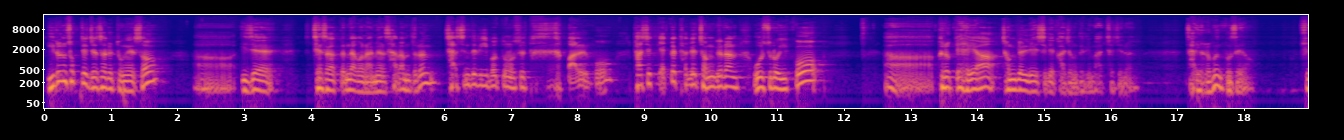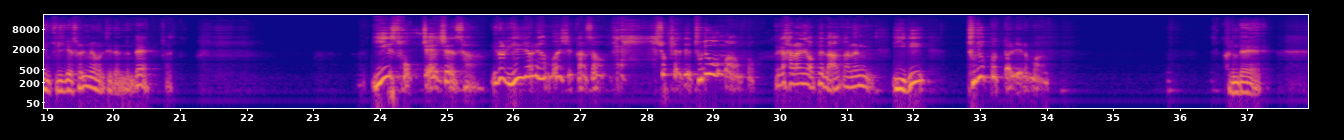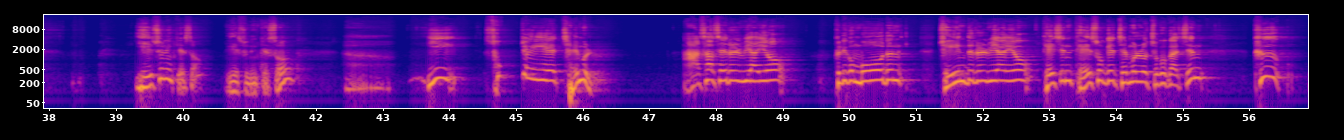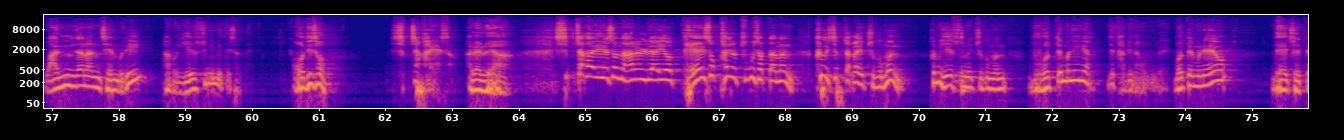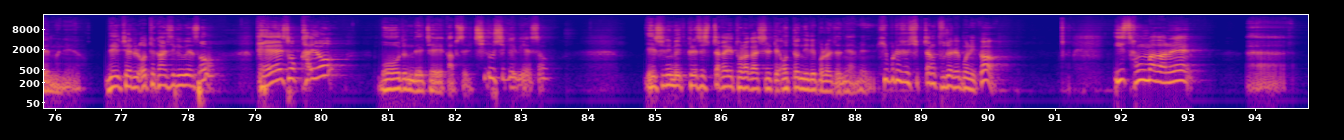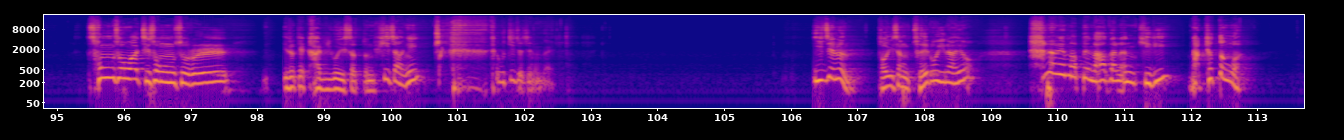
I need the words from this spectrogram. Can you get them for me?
이런 속죄 제사를 통해서 어, 이제 제사가 끝나고 나면 사람들은 자신들이 입었던 옷을 다 빨고 다시 깨끗하게 정결한 옷으로 입고 아, 그렇게 해야 정결 예식의 과정들이 맞춰지는. 자, 여러분 보세요. 지금 길게 설명을 드렸는데 이 속죄 제사 이걸 1년에 한 번씩 가서 계속 해야 돼. 두려운 마음으로. 그러니까 하나님 앞에 나아가는 일이 두렵고 떨리는 마음. 그런데 예수님께서 예수님께서 아, 이 속죄의 재물 아사세를 위하여 그리고 모든 죄인들을 위하여 대신 대속의 제물로 주고 가신 그 완전한 제물이 바로 예수님이 되셨다. 어디서? 십자가에서. 할렐루야. 십자가에서 나를 위하여 대속하여 죽으셨다는 그 십자가의 죽음은 그럼 예수님의 죽음은 무엇 때문이냐? 이제 답이 나오는 거예요. 뭐 때문이에요? 내 죄 때문이에요. 내 죄를 어떻게 하시기 위해서 대속하여 모든 내 죄의 값을 치르시기 위해서 예수님이 그래서 십자가에 돌아가실 때 어떤 일이 벌어졌냐면 히브리서 10장 9절에 보니까 이 성막 안에 아, 성소와 지성소를 이렇게 가리고 있었던 휘장이 쫙 하고 찢어지는 거예요. 이제는 더 이상 죄로 인하여 하나님 앞에 나아가는 길이 막혔던 것.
